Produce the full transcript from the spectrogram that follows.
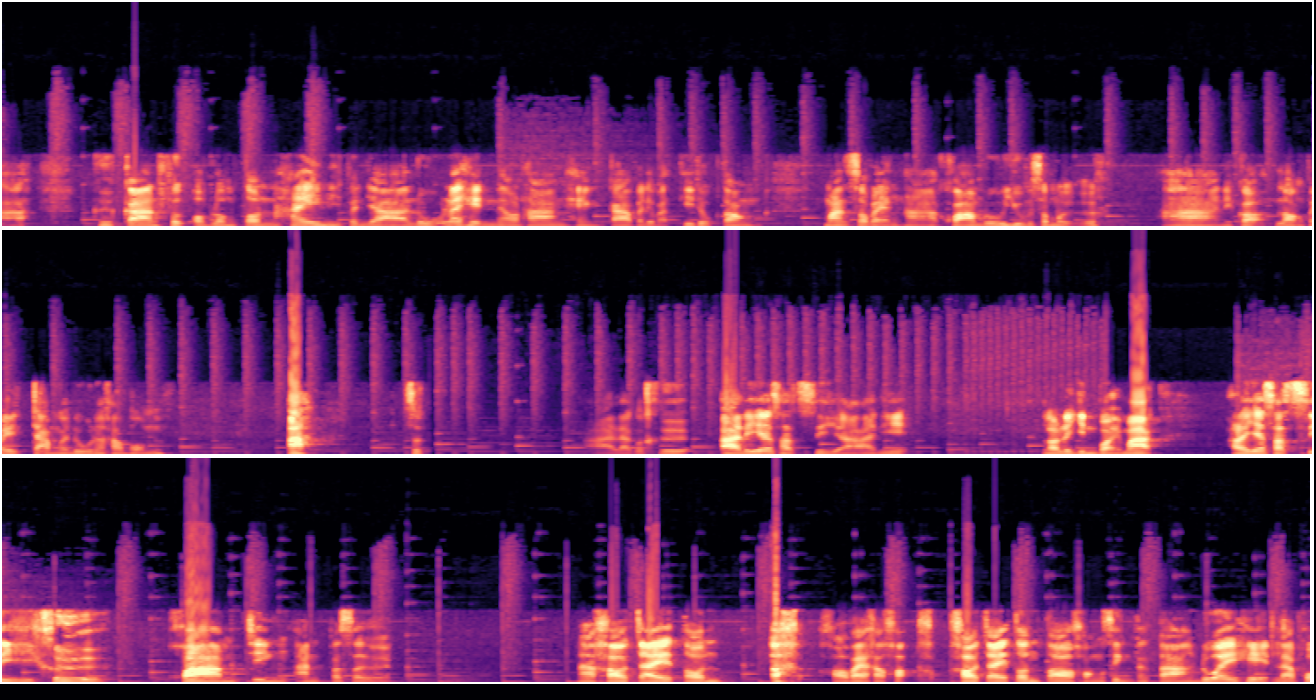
า คือการฝึกอบรมตนให้มีปัญญารู้และเห็นแนวทางแห่งการปฏิบัติที่ถูกต้อง มันแสวงหาความรู้อยู่เสมอ อ่า นี่ก็ลองไปจำกันดูนะครับผม อะ สุดท้ายแล้วก็คืออริยสัจสี่อันนี้ เราได้ยินบ่อยมาก อริยสัจสี่คือ ความจริงอันประเสริฐนะเข้าใจต้นอขอไปครับเข้าเข้าใจต้นตอของสิ่งต่างๆ ด้วยเหตุและผ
